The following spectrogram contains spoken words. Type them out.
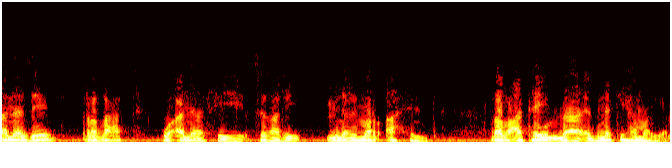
أنا زيد رضعت وأنا في صغري من المرأة هند رضعتين مع ابنتها مريم.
